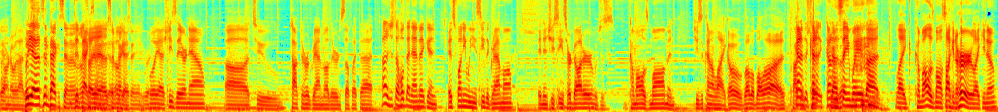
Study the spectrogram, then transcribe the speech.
I don't know where that is. But yeah, that's in Pakistan. It's in Pakistan, Yeah, it's in okay, okay. Pakistan. yeah, right. Well, yeah, she's there now uh, to talk to her grandmother and stuff like that. I don't know, just the whole dynamic. And it's funny when you see the grandma, and then she sees her daughter, which is Kamala's mom, and she's kind of like, oh, blah blah blah blah. Kind of, kind of, kind of the same way that like Kamala's mom mom's talking to her, like you know.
